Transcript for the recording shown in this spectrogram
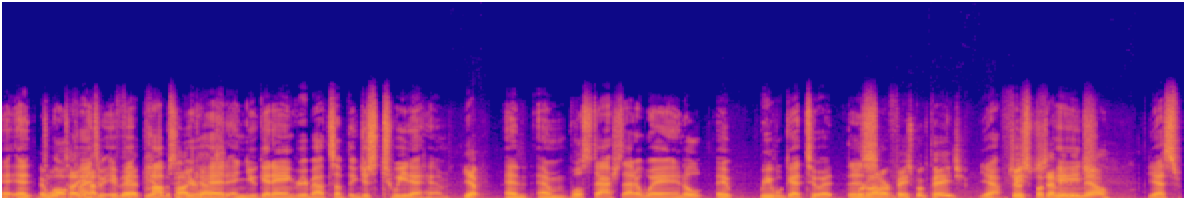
and, and, we'll all tell you how kinds of if it the end of pops in your head and you get angry about something, just tweet at him. Yep. And and we'll stash that away and it'll it we will get to it. There's, Put it on our Facebook page. yeah, Just Facebook send me an email. Yes,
